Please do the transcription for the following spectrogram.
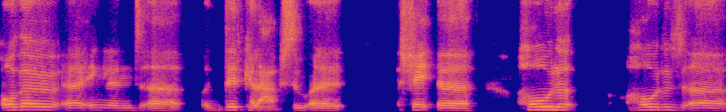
although uh, England uh, did collapse, uh, uh, Holder, Holder's uh,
